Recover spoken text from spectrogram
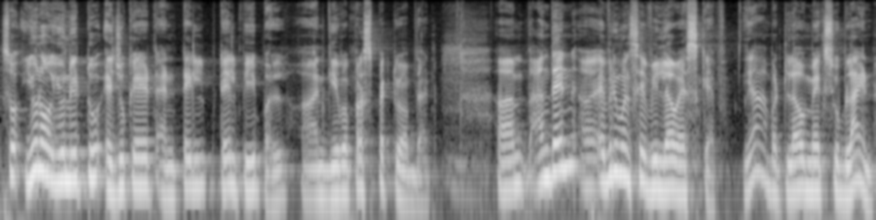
So you know you need to educate and tell tell people and give a perspective of that. Um, and then uh, everyone say we love SKF. Yeah but love makes you blind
